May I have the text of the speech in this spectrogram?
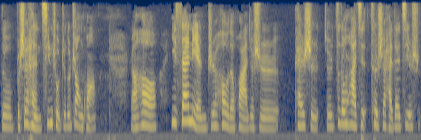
都不是很清楚这个状况。然后一三年之后的话，就是开始就是自动化测测试还在继续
